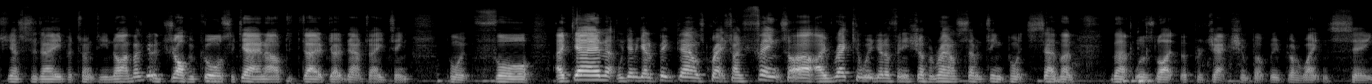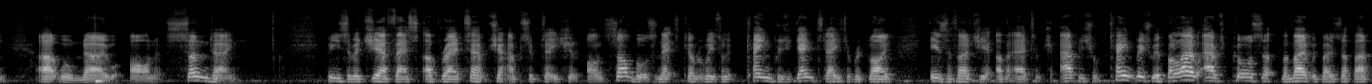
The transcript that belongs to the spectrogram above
yesterday for 29. But it's going to drop, of course, again after today, go down to 18.4. Again, we're going to get a big down correction, I think, so I, I reckon we're going to finish up around 17.7. That was like the projection, but we've got to wait and see. Uh, we'll know on Sunday. These are the GFS upper air temperature and precipitation ensembles. The Next couple of weeks, Cambridge again. Today's red line is the 30 year upper air temperature average for Cambridge. We're below average course at the moment with those upper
